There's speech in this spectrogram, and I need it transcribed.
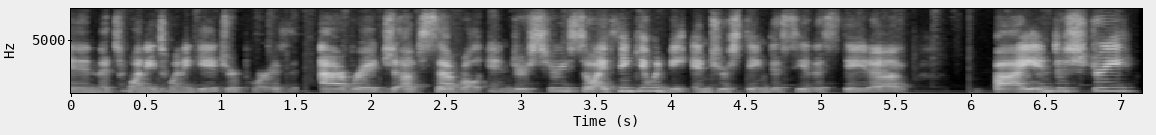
in the 2020 Gauge report is an average of several industries. So I think it would be interesting to see this data by industry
